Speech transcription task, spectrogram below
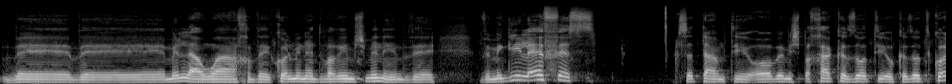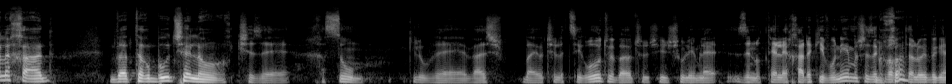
ו- ומלאווח, וכל מיני דברים שמנים, ו- ומגיל אפס סתמתי, או במשפחה כזאת או כזאת, כל אחד והתרבות שלו. כשזה חסום, כאילו, ו- ואז יש בעיות של עצירות ובעיות של שלשולים, זה נוטה לאחד הכיוונים, או שזה נכון. כבר תלוי בג...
